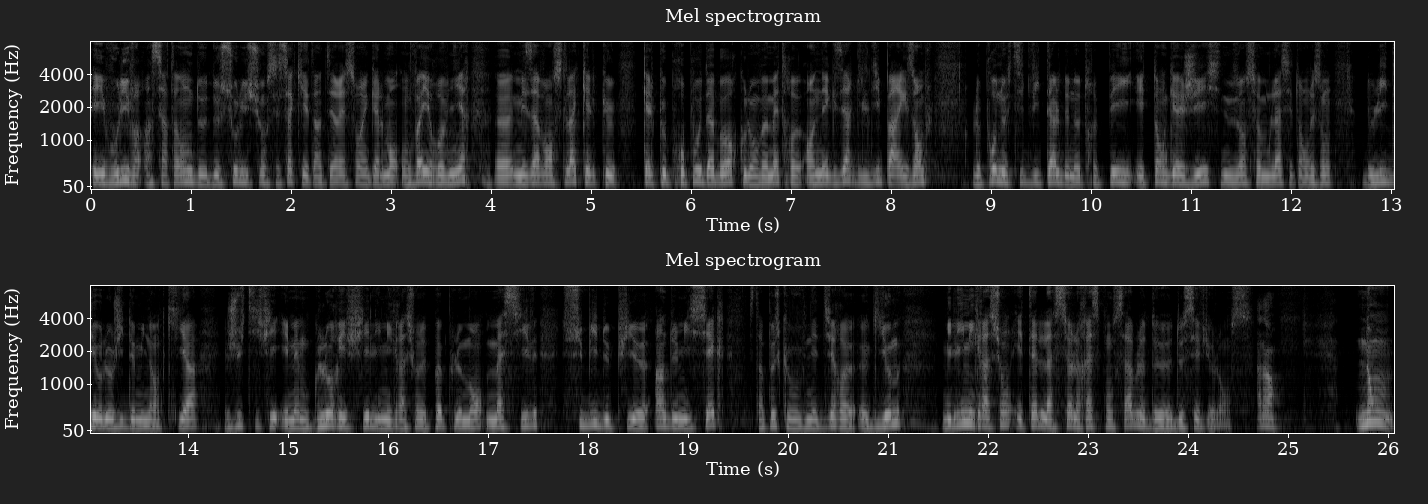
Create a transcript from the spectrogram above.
Et il vous livre un certain nombre de, solutions. C'est ça qui est intéressant également. On va y revenir. Euh, mais avant cela, quelques, quelques propos d'abord que l'on va mettre en exergue. Il dit par exemple Le pronostic vital de notre pays est engagé. Si nous en sommes là, c'est en raison de l'idéologie dominante qui a justifié et même glorifié l'immigration de peuplement massive subie depuis euh, un demi-siècle. C'est un peu ce que vous venez de dire, Guillaume. Mais l'immigration est-elle la seule responsable de, de ces violences? Alors, non,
